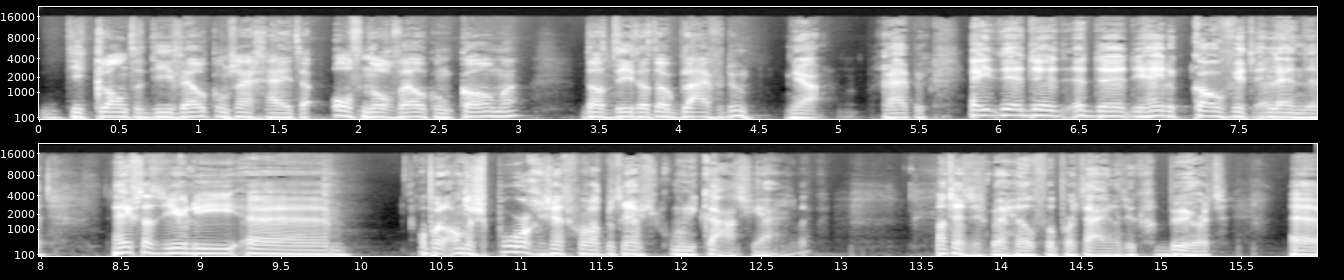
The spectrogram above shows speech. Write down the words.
die klanten die welkom zijn geheten of nog welkom komen, dat die dat ook blijven doen. Ja, begrijp ik. Hey, de, de, de, die hele COVID-ellende, heeft dat jullie eh, op een ander spoor gezet voor wat betreft je communicatie eigenlijk? Want dat is bij heel veel partijen natuurlijk gebeurd. Eh,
